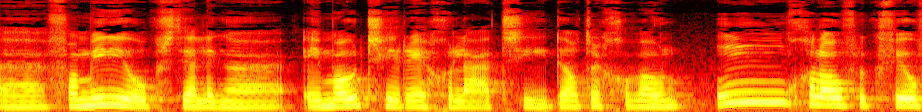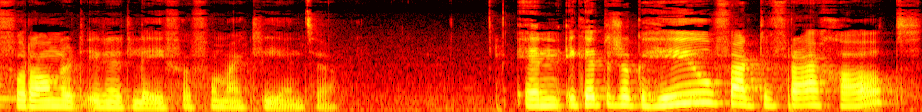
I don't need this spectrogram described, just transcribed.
uh, familieopstellingen, emotieregulatie, dat er gewoon ongelooflijk veel verandert in het leven van mijn cliënten. En ik heb dus ook heel vaak de vraag gehad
